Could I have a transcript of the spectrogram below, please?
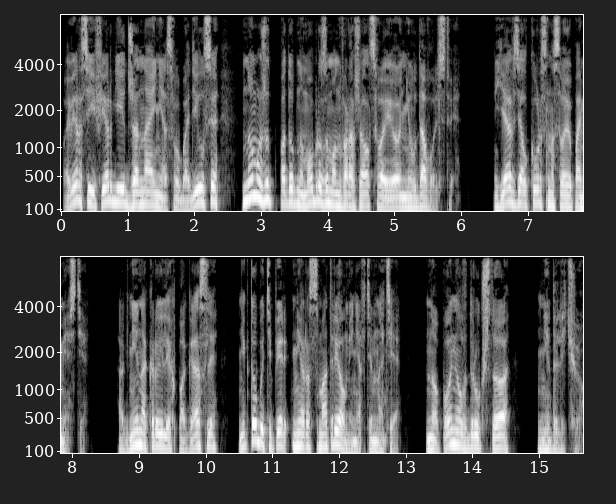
По версии Фергии, Джанай не освободился, но, может, подобным образом он выражал свое неудовольствие. Я взял курс на свое поместье. Огни на крыльях погасли, никто бы теперь не рассмотрел меня в темноте, но понял вдруг, что не долечу.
